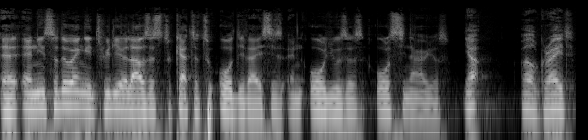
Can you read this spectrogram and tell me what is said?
Uh, and in so doing, it really allows us to cater to all devices and all users, all scenarios. Yeah. Well, great.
